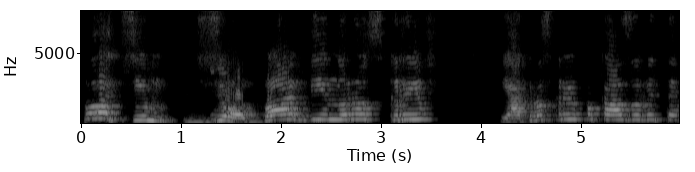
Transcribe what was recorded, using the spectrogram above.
потім дзьоба він розкрив. Як розкрив, показуєте?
